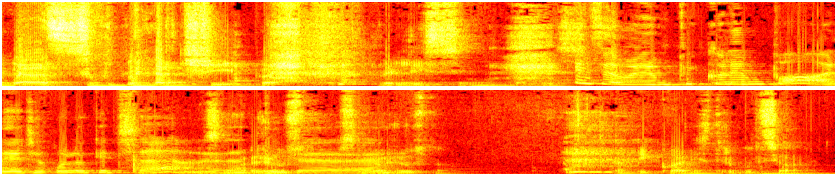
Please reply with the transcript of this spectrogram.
quella super cheap. Bellissimo. bellissimo. E siamo in un piccolo emporio, cioè quello che c'è. non è Sembra giusto, che- sembra giusto. La piccola distribuzione.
